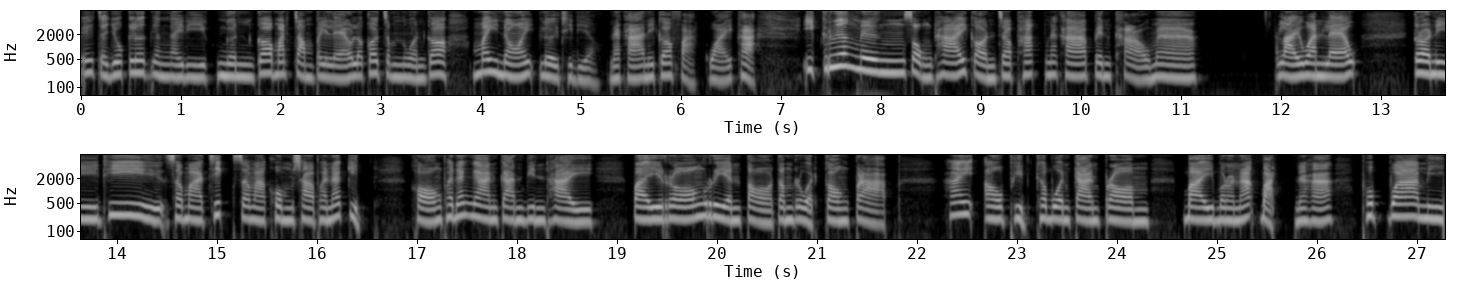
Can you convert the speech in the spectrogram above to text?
เอ๊จะยกเลิกยังไงดี เงินก็มัดจำไปแล้ว แล้วก็จำนวนก็ไม่น้อยเลยทีเดียวนะคะนี่ก็ฝากไว้ค่ะ อีกเรื่องหนึ่งส่งท้ายก่อนจะพักนะคะ เป็นข่าวมาหลายวันแล้ว กรณีที่สมาชิกสมาคมชาวพนักกิจของพนักงานการบินไทย ไปร้องเรียนต่อตำรวจกองปราบ ให้เอาผิดขบวนการปลอมใบมรณบัตรนะคะ พบว่ามี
